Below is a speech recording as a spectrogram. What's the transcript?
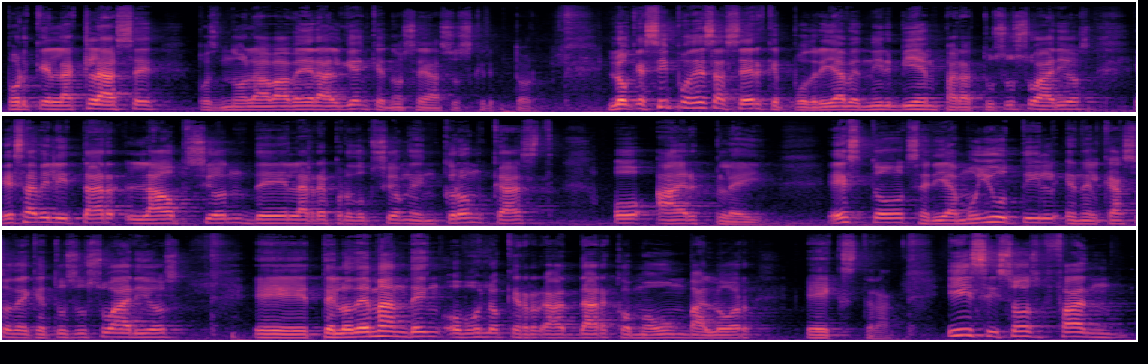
porque la clase pues no la va a ver alguien que no sea suscriptor. Lo que sí puedes hacer, que podría venir bien para tus usuarios, es habilitar la opción de la reproducción en Chromecast o AirPlay. Esto sería muy útil en el caso de que tus usuarios eh, te lo demanden o vos lo querrás dar como un valor extra. Y si sos fan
